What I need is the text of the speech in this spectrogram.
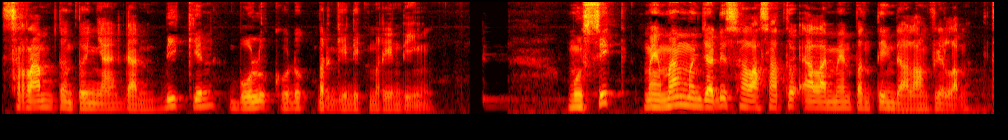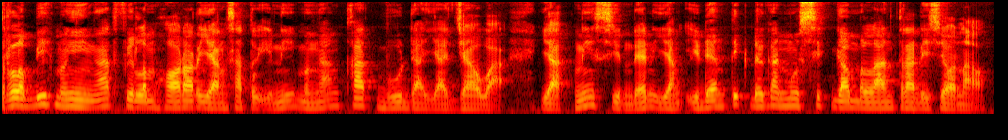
seram tentunya, dan bikin bulu kuduk bergidik merinding. Musik memang menjadi salah satu elemen penting dalam film, terlebih mengingat film horor yang satu ini mengangkat budaya Jawa, yakni sinden yang identik dengan musik gamelan tradisional.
